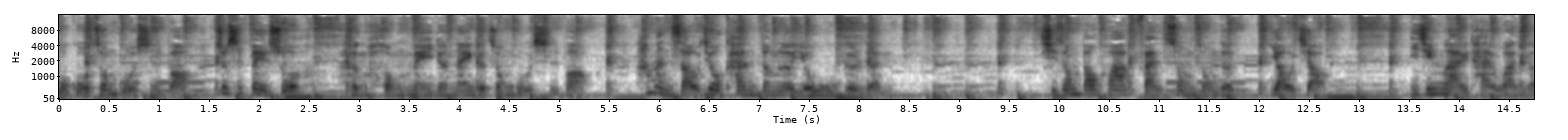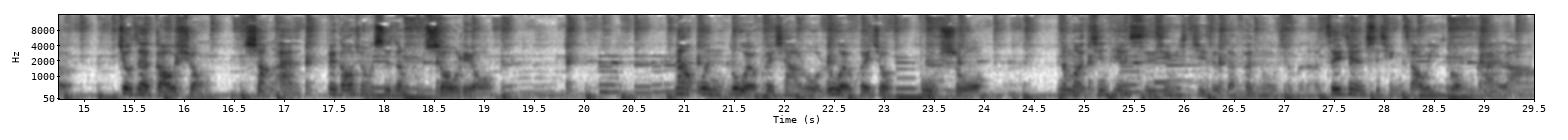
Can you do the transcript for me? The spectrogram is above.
我国《中国时报》就是被说很红媒的那一个《中国时报》，他们早就刊登了有五个人，其中包括反送中的要角，已经来台湾了，就在高雄上岸，被高雄市政府收留。那问陆委会下落，陆委会就不说。那么今天私信记者在愤怒什么呢？这件事情早已公开啦，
